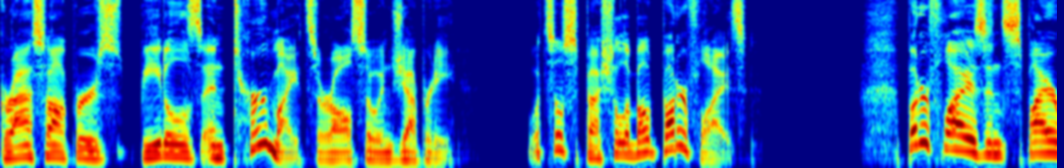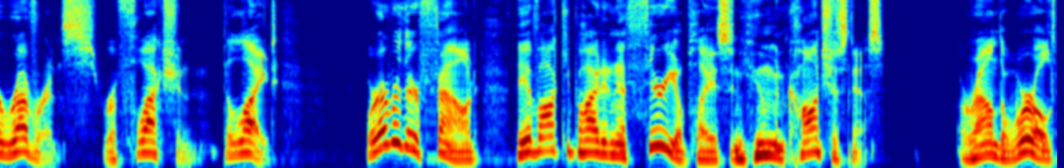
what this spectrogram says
Grasshoppers, beetles, and termites are also in jeopardy. What's so special about butterflies? Butterflies inspire reverence, reflection, delight. Wherever they're found, they have occupied an ethereal place in human consciousness. Around the world,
